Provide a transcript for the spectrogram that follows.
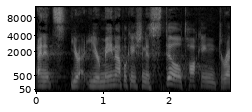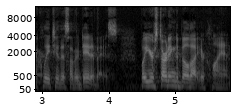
and it's, your, your main application is still talking directly to this other database, but you're starting to build out your client.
